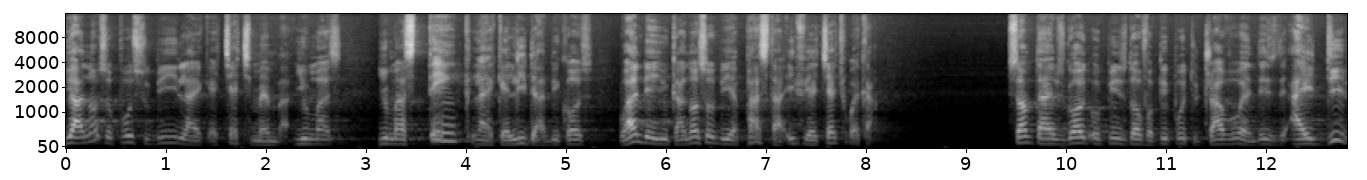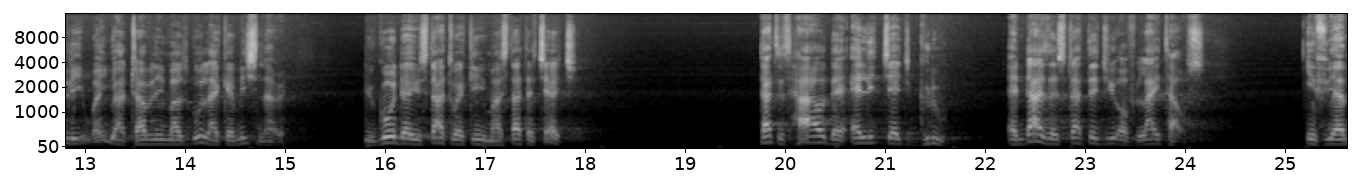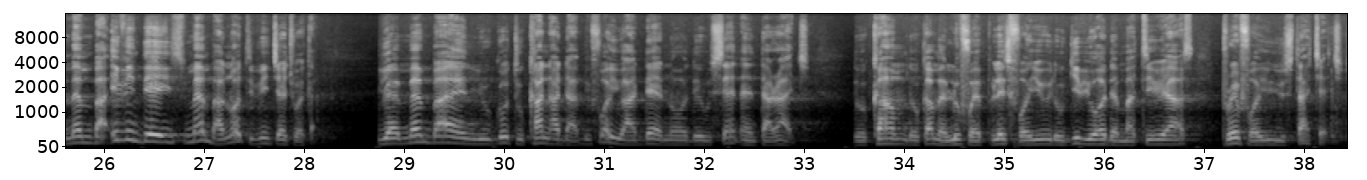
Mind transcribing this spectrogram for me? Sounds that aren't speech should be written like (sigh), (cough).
You are not supposed to be like a church member. You must, you must think like a leader because one day you can also be a pastor if you're a church worker. Sometimes God opens door for people to travel, and this ideally, when you are traveling, you must go like a missionary. You go there, you start working, you must start a church. That is how the early church grew. And that's the strategy of Lighthouse. If you're a member, even there is member, not even church worker. You're a member and you go to Canada, before you are there, no, they will send entourage. They'll come, they'll come and look for a place for you, they'll give you all the materials, pray for you, you start church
